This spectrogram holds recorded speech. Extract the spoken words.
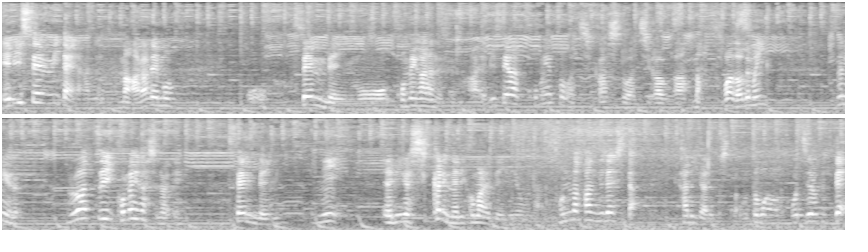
エビせんみたいな感じ。ですまああられもおせんべいも米がなんですけどあエビせんは米とはかしとは違うか。まあそこはどうでもいい。とにかく分厚い米菓子のせんべいにエビがしっかり練り込まれているようなそんな感じでした。カリカリとした音も落ちよくて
